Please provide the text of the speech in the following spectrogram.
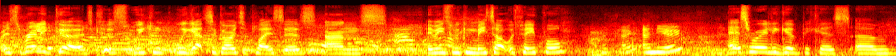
it's really good because we can we get to go to places and it means we can meet up with people. Okay, and you? It's really good because um,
